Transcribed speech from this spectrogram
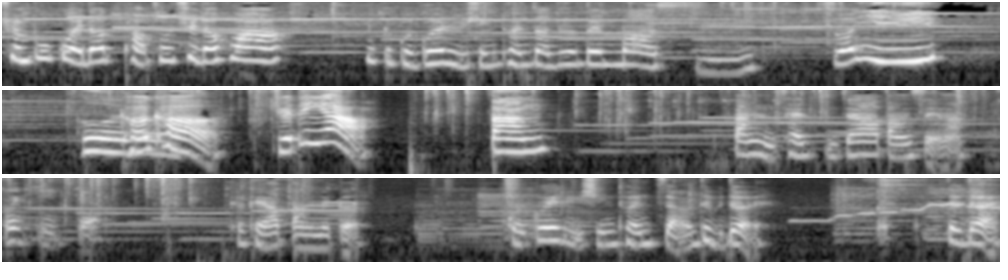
全部鬼都跑出去的话，那个鬼鬼旅行团长就会被骂死。所以可可可决定要帮帮你猜，你知道要帮谁吗？不知道，可可要帮那个鬼鬼旅行团长，对不对？对不对？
